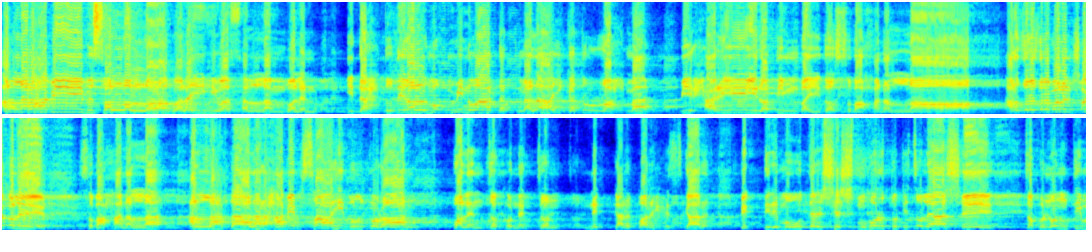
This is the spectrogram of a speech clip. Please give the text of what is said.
আল্লাহর হাবিব সাল্লাল্লাহু আলাইহি ওয়াসাল্লাম বলেন ইদাহতুদিরাল মুমিনু আতাত মালাইকাতুর রাহমা বিহারিরাতিম বাইদা সুবহানাল্লাহ। আর জোরে জোরে বলেন সকলে, সুবহানাল্লাহ। আল্লাহ তাআলার হাবিব সাহিবুল কোরআন বলেন, যখন একজন নেককার পরহেজগার ব্যক্তির মৌতের শেষ মুহূর্তটি চলে আসে, যখন অন্তিম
